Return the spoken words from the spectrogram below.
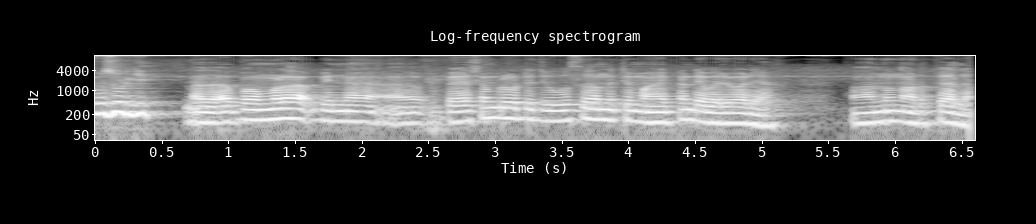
ജ്യൂസ് കുടിക്കി. അതെ അപ്പൊ നമ്മളെ പിന്നെ പേഷൻ ബ്രോട്ട് ജ്യൂസ് വന്നിട്ട് മയക്കണ്ട പരിപാടിയാ. അതൊന്നും നടക്കല്ല.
